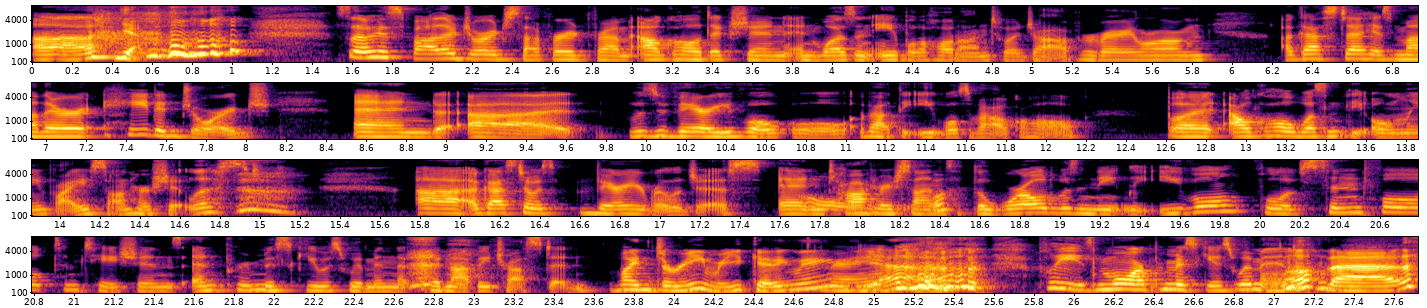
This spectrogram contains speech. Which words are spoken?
Uh, Yeah. so his father George suffered from alcohol addiction and wasn't able to hold on to a job for very long. Augusta, his mother, hated George and uh, was very vocal about the evils of alcohol. But alcohol wasn't the only vice on her shit list. Uh, Augusta was very religious and taught her Oh. sons that the world was innately evil, full of sinful temptations and promiscuous women that could not be trusted. My dream. Are you kidding me? Right? Yeah. Please, more promiscuous women. Love that.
